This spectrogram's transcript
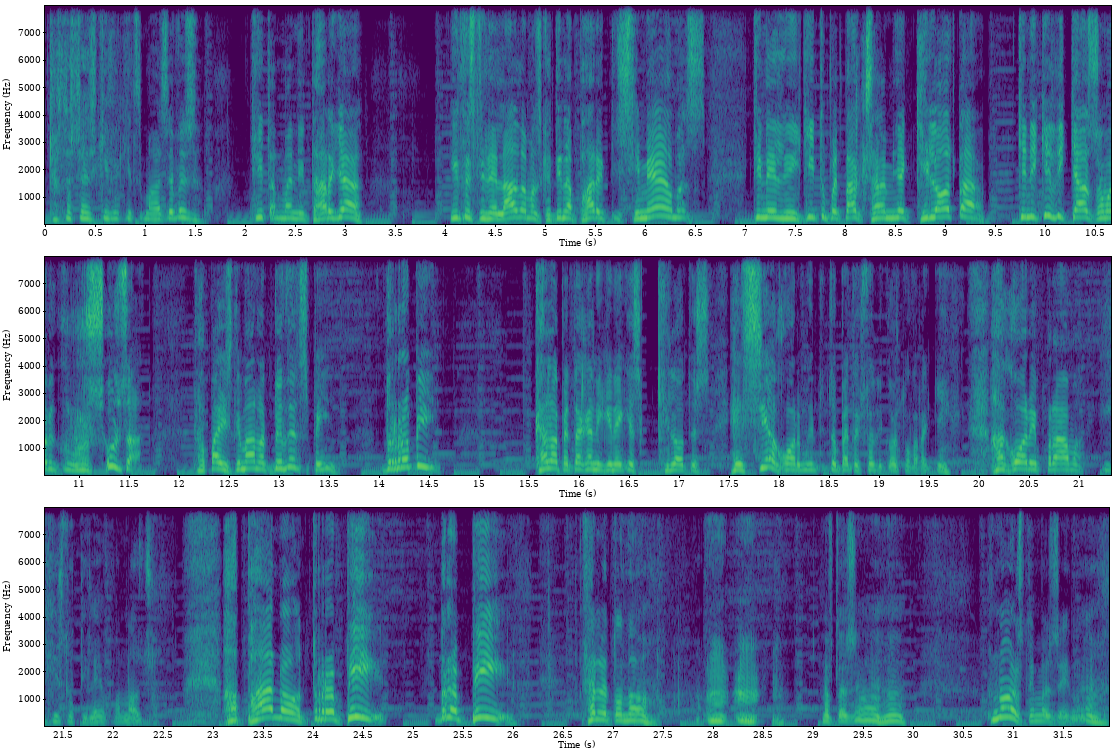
Και αυτός έσκυβε και τις μάζευες. Τι ήταν μανιτάρια; Ήρθε στην Ελλάδα μας γιατί να πάρει τη σημαία μας. Την ελληνική του πετάξαμε μια κιλότα. Και είναι και δικιά σου μωρή κρουσούσα. Θα πάει στη μάνα του δεν σπεί. Ντροπή. Καλά πετάγανε οι γυναίκες κιλότες. Εσύ αγόρι μου γιατί το πέταξες το δικό σου βρακί. Αγόρι πράγμα. Είχες το τηλέφωνό σου. Απάνω. Ντροπή. Ντροπή. Θέλω να το δω. Αυτός είναι. Νόστιμος είναι.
